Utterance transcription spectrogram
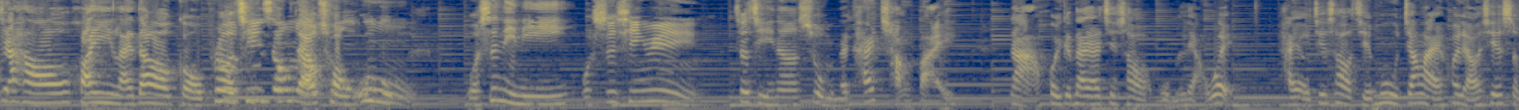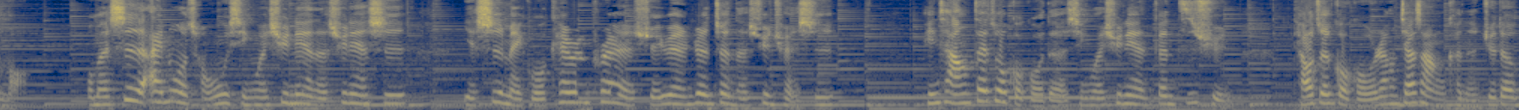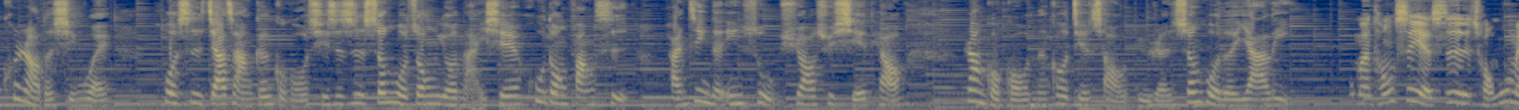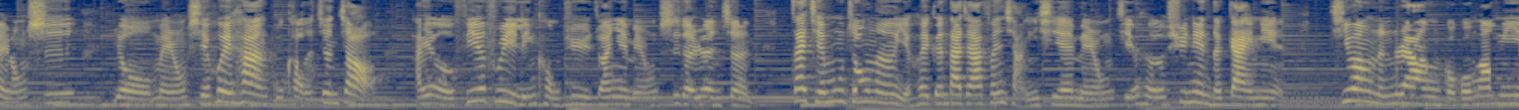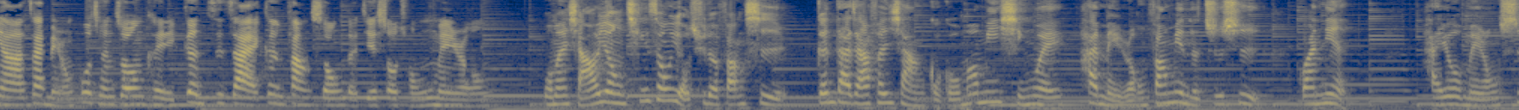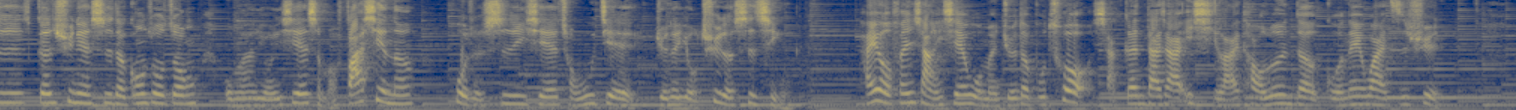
家好，欢迎来到狗 Pro 轻松聊宠物，我是妮妮，我是幸运。这集呢是我们的开场白，那会跟大家介绍我们两位，还有介绍节目将来会聊些什么。我们是爱诺宠物行为训练的训练师，也是美国 Karen Pryor 学院认证的训犬师。平常在做狗狗的行为训练跟咨询，调整狗狗让家长可能觉得困扰的行为。或是家长跟狗狗其实是生活中有哪一些互动方式、环境的因素需要去协调，让狗狗能够减少与人生活的压力。我们同时也是宠物美容师，有美容协会和骨考的证照，还有 Fear Free 零恐惧专业美容师的认证。在节目中呢，也会跟大家分享一些美容结合训练的概念，希望能让狗狗、猫咪啊，在美容过程中可以更自在、更放松的接受宠物美容。我们想要用轻松有趣的方式跟大家分享狗狗、猫咪行为和美容方面的知识观念，还有美容师跟训练师的工作中，我们有一些什么发现呢？或者是一些宠物界觉得有趣的事情，还有分享一些我们觉得不错、想跟大家一起来讨论的国内外资讯，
